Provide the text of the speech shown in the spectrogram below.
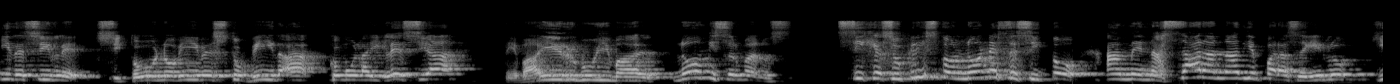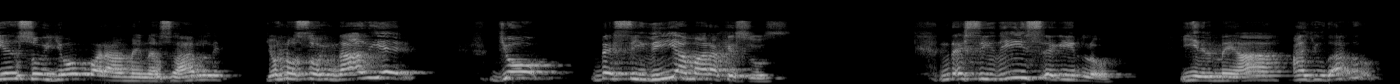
y decirle, si tú no vives tu vida como la iglesia, te va a ir muy mal. No, mis hermanos. Si Jesucristo no necesitó amenazar a nadie para seguirlo, ¿quién soy yo para amenazarle? Yo no soy nadie. Yo decidí amar a Jesús. Decidí seguirlo. Y Él me ha ayudado.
